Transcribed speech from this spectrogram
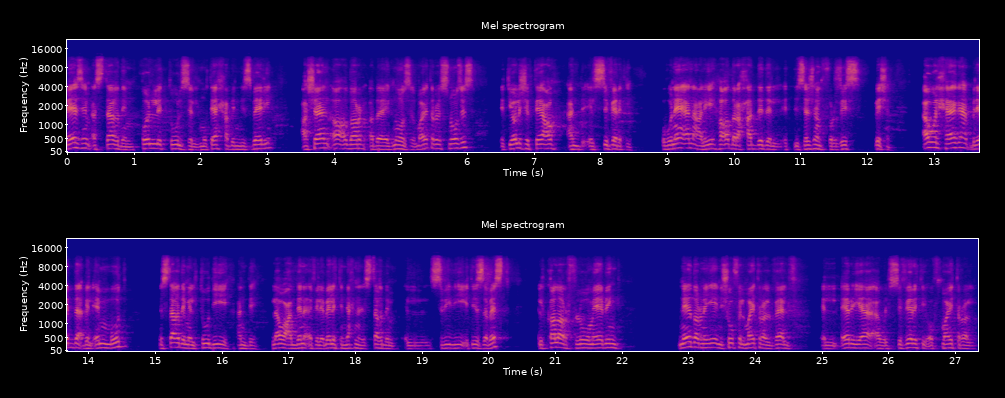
لازم أستخدم كل ال tools المتاحة بالنسبة لي عشان أقدر ا diagnose ال mitral stenosis ال etiology بتاعه and ال severity وبناء عليه هقدر أحدد ال decision for this patient أول حاجة بنبدأ بال M-mode نستخدم ال 2D and لو عندنا availability إن إحنا نستخدم ال 3D it is the best ال color flow mapping نقدر نشوف ال mitral valve ال area أو ال severity of mitral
